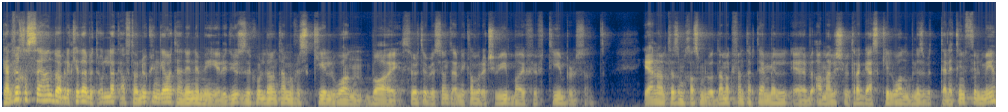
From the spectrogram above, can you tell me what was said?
كان في خاصية عنده قبل كده بتقول لك after knocking out an enemy reduce the cooldown time of skill 1 by 30% and recover HP by 15% يعني لما بتهزم الخصم اللي قدامك فأنت بتعمل آه معلش بترجع skill 1 بنسبة 30%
